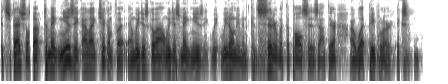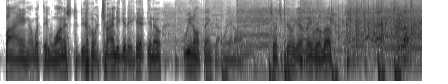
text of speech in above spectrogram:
It's special. But to make music, I like Chickenfoot, and we just go out and we just make music. We we don't even consider what the pulse is out there or what people are ex- buying or what they want us to do or trying to get a hit. You know, we don't think that way at all. So it's purely a labor of love.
